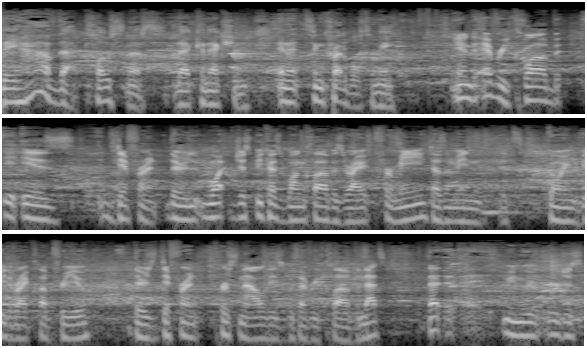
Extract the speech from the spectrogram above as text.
they have that closeness, that connection, and it's incredible to me. And every club is different. There's what just because one club is right for me doesn't mean it's going to be the right club for you. There's different personalities with every club, and that's that. Uh, I mean, we're, we're just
